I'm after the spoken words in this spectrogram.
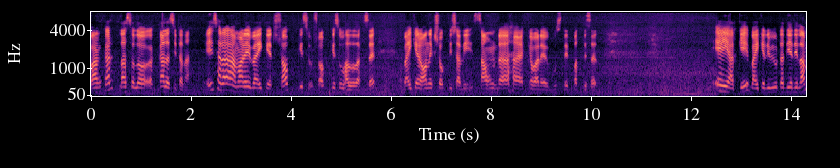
বাংকার প্লাস হলো কাদা ছিটানা। এছাড়া আমার এই বাইকের সব কিছু সব কিছু ভালো লাগছে। বাইকের অনেক শক্তিশালী সাউন্ডটা একেবারে বুঝতেই পারতেছেন। এই আর কি, বাইকের রিভিউটা দিয়ে দিলাম।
